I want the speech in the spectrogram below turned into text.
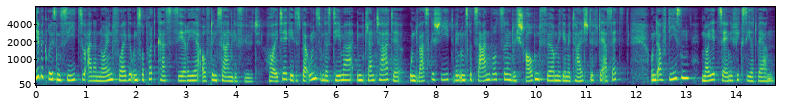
Wir begrüßen Sie zu einer neuen Folge unserer Podcast-Serie Auf den Zahn gefühlt. Heute geht es bei uns um das Thema Implantate und was geschieht, wenn unsere Zahnwurzeln durch schraubenförmige Metallstifte ersetzt und auf diesen neue Zähne fixiert werden.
